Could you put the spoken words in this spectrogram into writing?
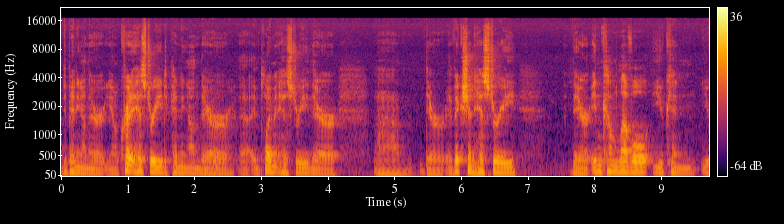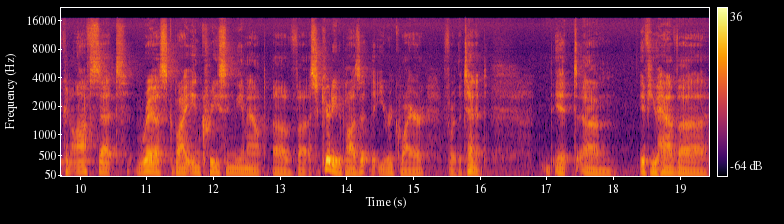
depending on their you know credit history, depending on their uh, employment history, their um, their eviction history, their income level, you can you can offset risk by increasing the amount of uh, security deposit that you require for the tenant. It um, if you have a,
